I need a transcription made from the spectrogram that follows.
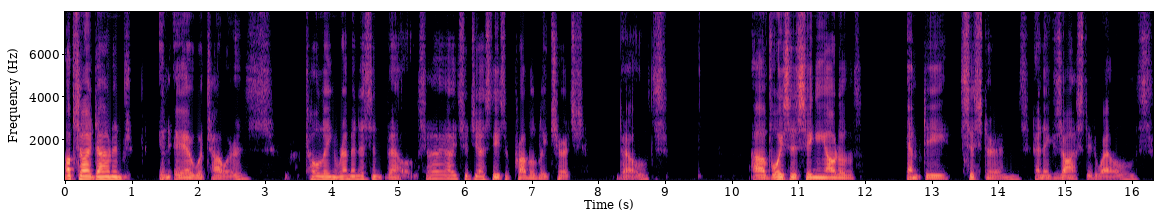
Upside down in, in air were towers, tolling reminiscent bells. I, I suggest these are probably church bells. Uh, voices singing out of empty cisterns and exhausted wells.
